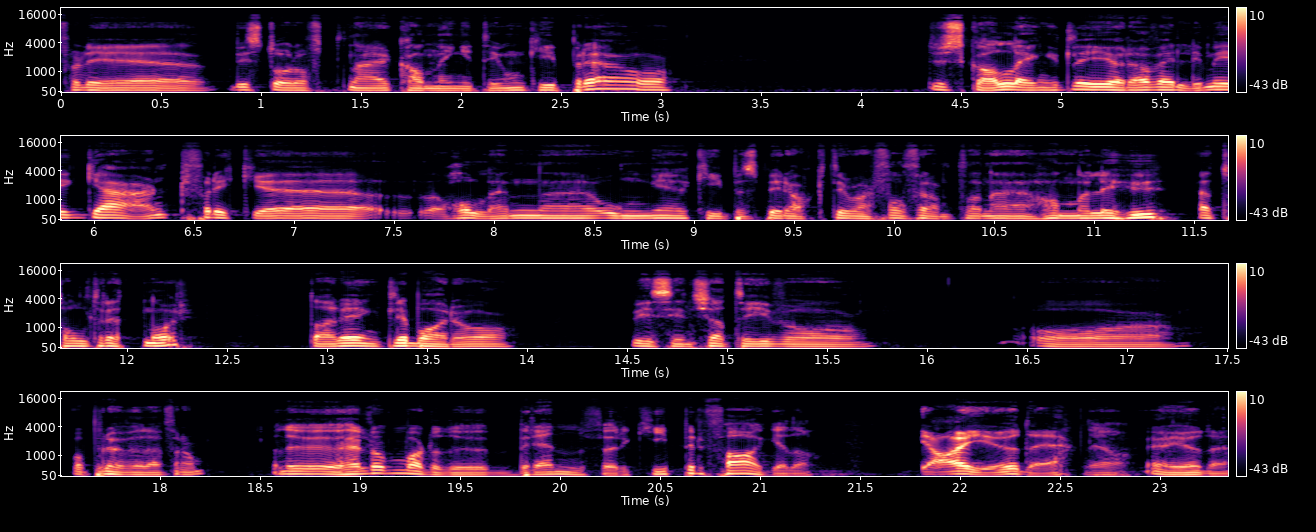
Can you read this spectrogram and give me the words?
fordi de står ofte Nei, jeg kan ingenting om keepere. Og du skal egentlig gjøre veldig mye gærent for ikke eh, holde en eh, ung keeperspiller aktiv, i hvert fall fram til han, er, han eller hun er 12-13 år. Da er det egentlig bare å vise initiativ og, og, og prøve deg fram. Men det er jo helt åpenbart at du brenner for keeperfaget, da. Ja, jeg gjør det. Ja. Jeg gjør det.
